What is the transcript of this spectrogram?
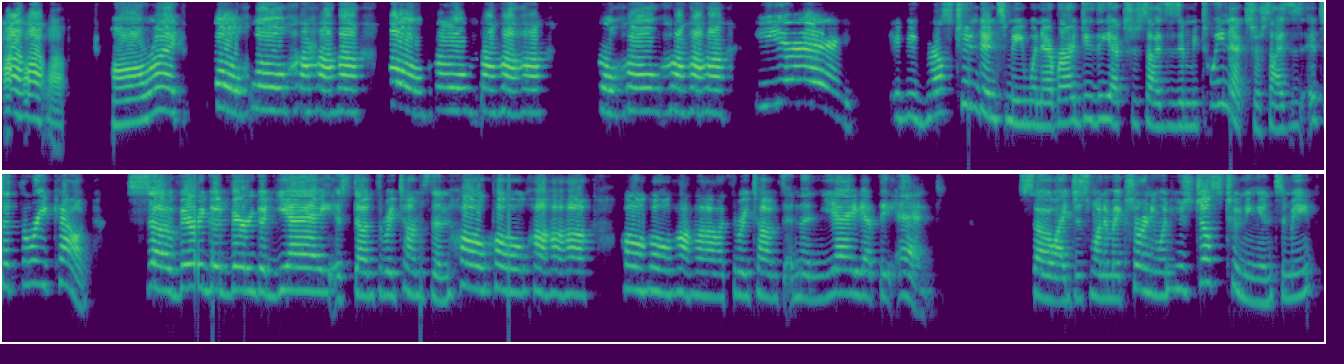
All right. Ho, ho, ha, ha, ha. Ho, ho, ha, ha, ha. Ho, ho, ha, ha, ha. Yay! If you just tuned into me, whenever I do the exercises in between exercises, it's a three count. So very good, very good. Yay. It's done three times. Then ho, ho, ha, ha, ha. Ho, ho, ha, ha, three times. And then yay at the end. So I just want to make sure anyone who's just tuning into me,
